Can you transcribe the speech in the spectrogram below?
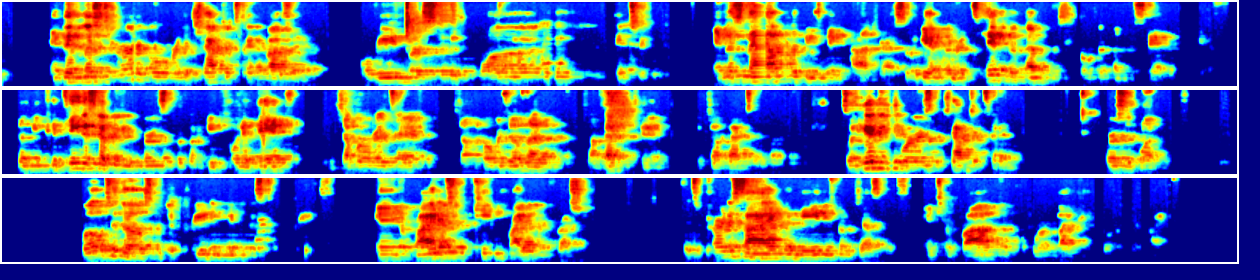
And then let's turn over to chapter 10 of Isaiah. We'll read verses 1 and 2. And let's now put these in contrast. So again, remember 10 and 11 is both to understand. As we continue to step through these verses, we're going to be doing a. Jump over to 10, jump over to 11, jump back to 10, jump back to 11. So hear these words in chapter 10, verses 1. Woe to those who decree decrees, and the writers would keep writing oppression, to turn aside the needy from justice, and to rob the poor by people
